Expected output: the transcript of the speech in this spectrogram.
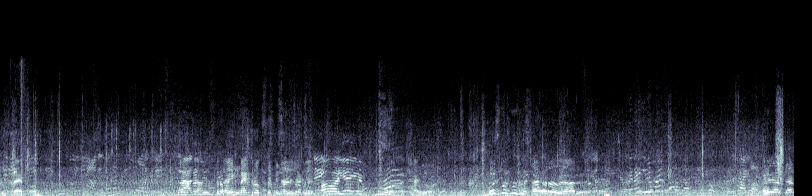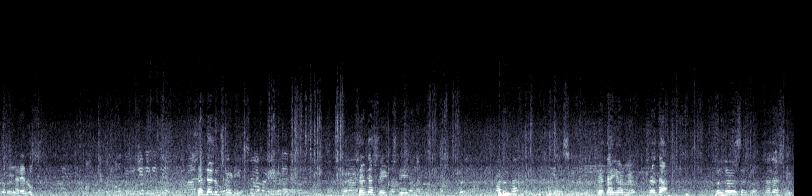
रुक रहा है तो। एक से बिना ले हाँ। ये ये ब्लू अच्छा। बस बस बस क्या कर रहे हो यार? अरे यार क्या कर रहे हो? अरे रुक। श्रद्धा लुक ये श्रद्धा स्ट्रेट स्ट्रेट श्रद्धा ये श्रद्धा। श्रद्धा स्ट्रेट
